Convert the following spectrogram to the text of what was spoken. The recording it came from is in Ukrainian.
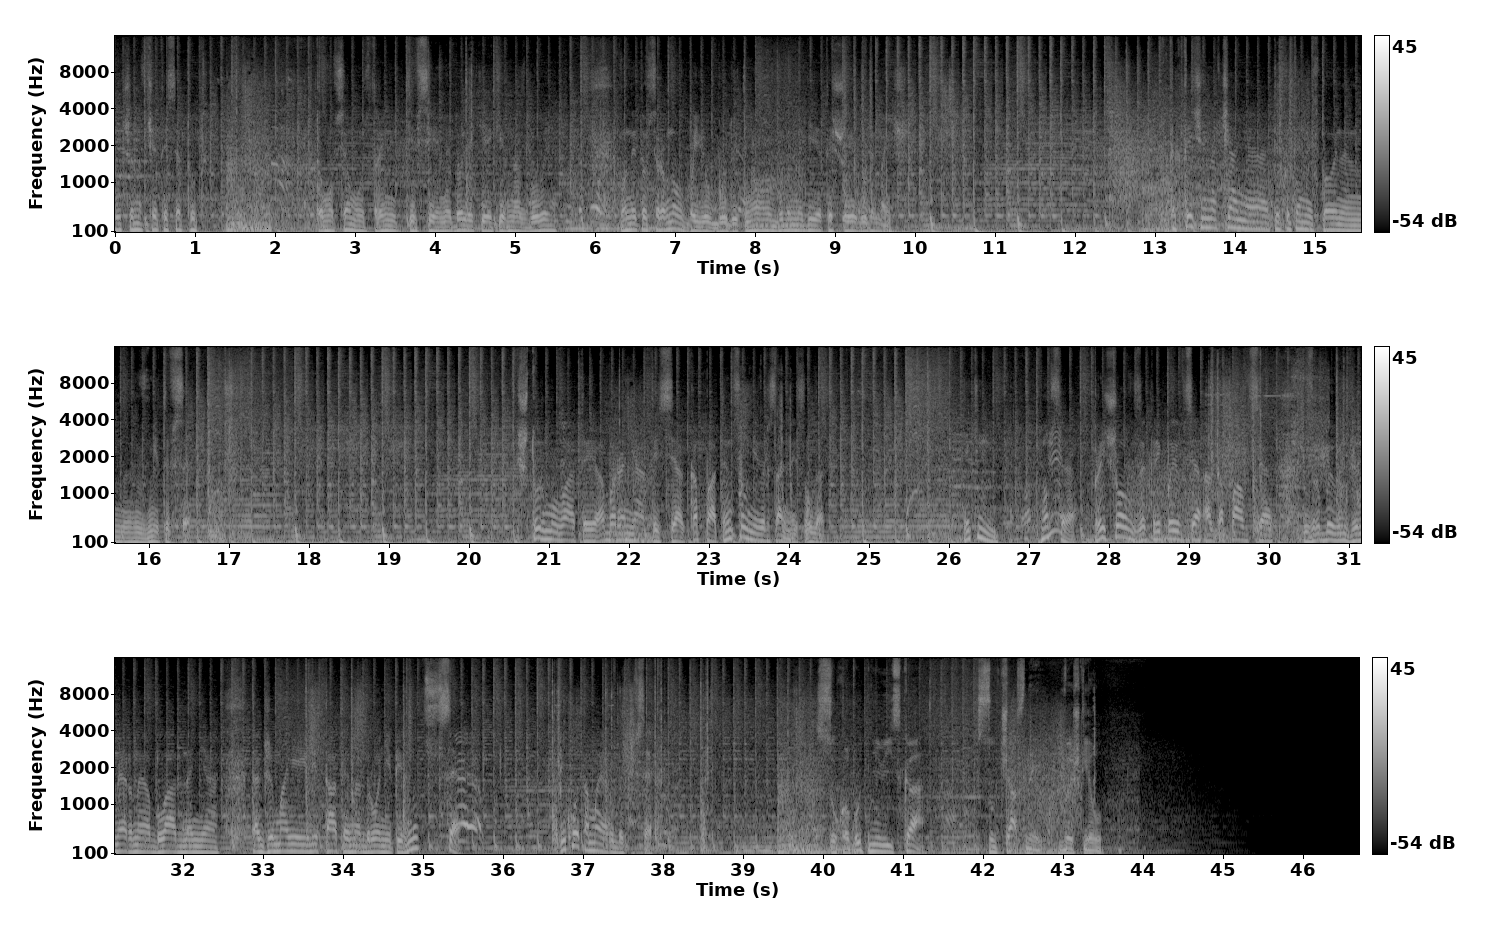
легше навчитися тут. Тому всьому устранити ті всі недоліки, які в нас були. Вони то все одно в бою будуть, але будемо надіятися, що їх буде менше. Тактичне навчання піхотинець повинен вміти все. Штурмувати, оборонятися, копати. Це універсальний солдат. Який? Ну все. Прийшов, закріпився, окопався, зробив інженерне обладнання, також має і літати на дроні. Ну, все. Піхота має робити все. Сухопутні війська. Сучасний вишкіл.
